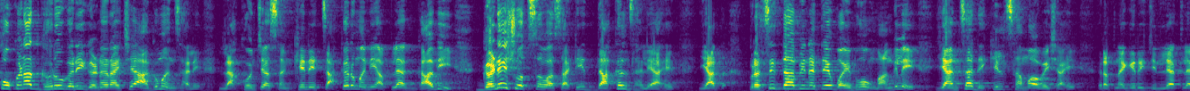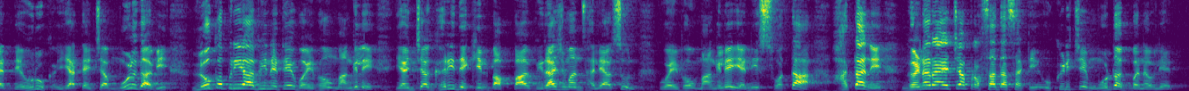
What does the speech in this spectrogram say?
कोकणात घरोघरी गणरायाचे आगमन झाले. लाखोंच्या संख्येने चाकरमानी आपल्या गावी गणेशोत्सवासाठी दाखल झाले आहेत. यात प्रसिद्ध अभिनेते वैभव मांगले यांचा देखील समावेश आहे. रत्नागिरी जिल्ह्यातल्या देवरुख या त्यांच्या मूळ गावी लोकप्रिय अभिनेते वैभव मांगले यांच्या घरी देखील बाप्पा विराजमान झाले असून वैभव मांगले यांनी स्वतः हाताने गणरायाच्या प्रसादासाठी उकडीचे मोदक बनवले आहेत.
